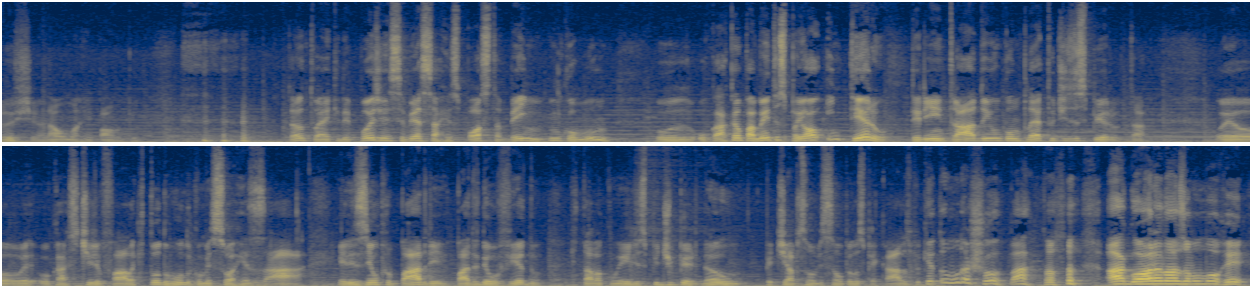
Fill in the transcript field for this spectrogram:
Ux, dá uma repau no pio. Tanto é que depois de receber essa resposta bem incomum, o, o acampamento espanhol inteiro teria entrado em um completo desespero, tá? O, o Castilho fala que todo mundo começou a rezar eles iam pro padre, padre de Ovedo, que estava com eles, pedir perdão, pedir absolvição pelos pecados, porque todo mundo achou, ah, agora nós vamos morrer.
